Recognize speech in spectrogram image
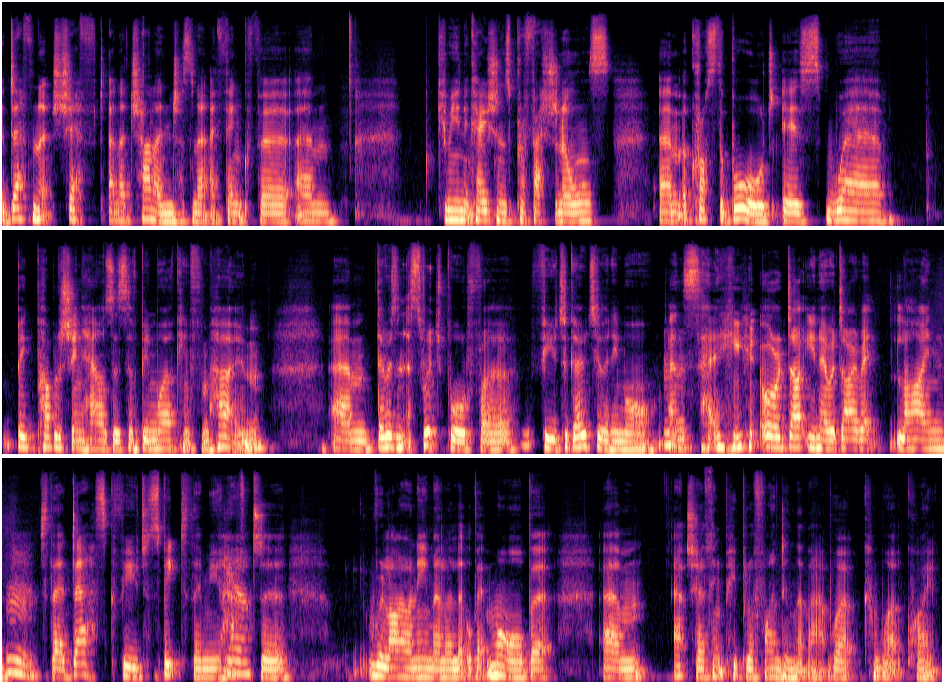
a definite shift and a challenge, hasn't it? I think for um, communications professionals um, across the board is where big publishing houses have been working from home. Um, there isn't a switchboard for for you to go to anymore and say, or a di- you know a direct line to their desk for you to speak to them. You have Yeah. to rely on email a little bit more, but um, actually, I think people are finding that that work can work quite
